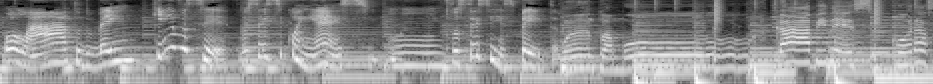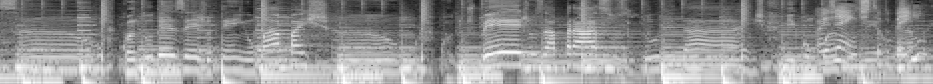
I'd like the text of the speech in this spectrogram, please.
Olá, tudo bem? Quem é você? Você se conhece? Hum, você se respeita? Quanto amor cabe nesse coração? Quanto desejo tem uma paixão? Quantos beijos, abraços e dúvidas? E Oi, gente, tudo bem?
